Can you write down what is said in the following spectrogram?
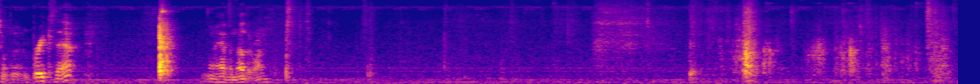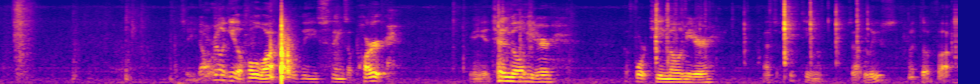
So I'm going to break that. I have another one. So you don't really need a whole lot pull these things apart. You're gonna need a 10 millimeter, a 14 millimeter. That's a 15. Is that loose? What the fuck?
